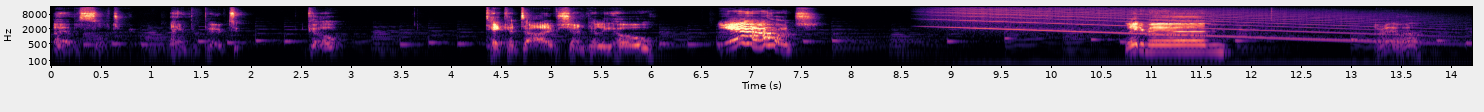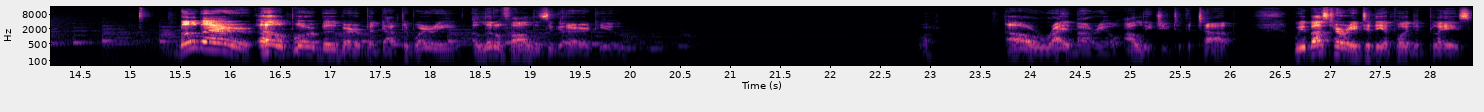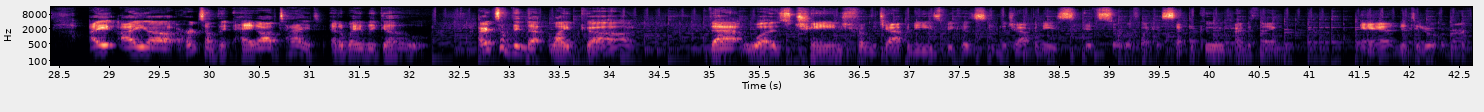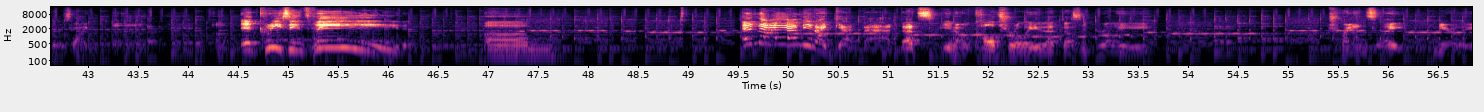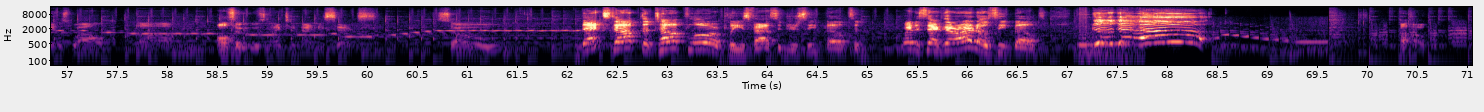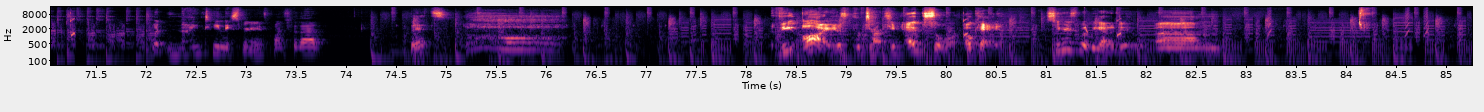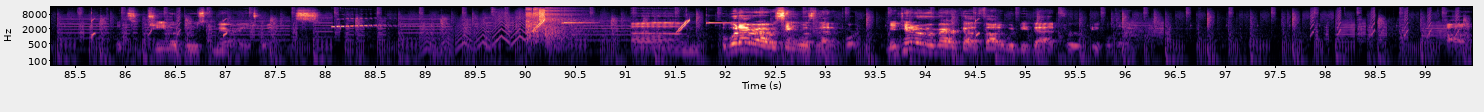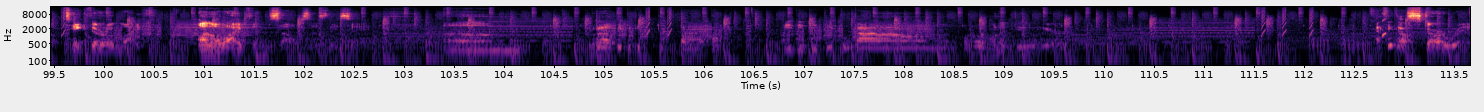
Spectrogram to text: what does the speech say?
I am a soldier. I am prepared to go. Take a dive, Chandeli Ho. Ouch! Later, man. All right, well. Boober! Oh, poor Boober, but not to worry. A little fall isn't gonna hurt you. What? All right, Mario. I'll lead you to the top. We must hurry to the appointed place. I I uh, heard something. Hang on tight, and away we go. I heard something that like uh, that was changed from the Japanese because in the Japanese it's sort of like a seppuku kind of thing, and Nintendo of America was like, uh-uh. um, increasing speed. Um, and I, I mean I get that. That's you know culturally that doesn't really translate nearly as well. Um, also, it was 1996, so Next up, the top floor. Please fasten your seatbelts and... Wait a sec, there are no seatbelts. Uh-oh. What, 19 experience points for that? Bits? the eye is protecting Exor. Okay, so here's what we gotta do. Um... Let's Geno boost Mario Twins. Um, whatever I was saying wasn't that important. Nintendo of America thought it would be bad for people to uh, take their own life, unalive themselves, as they say. Um, what do I want to do here? I think I'll Star Rain.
